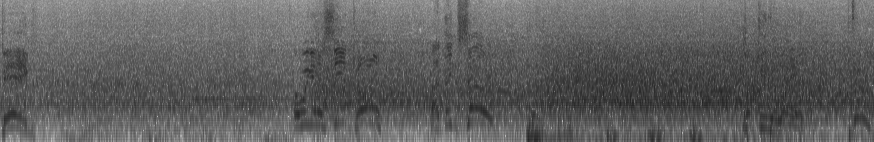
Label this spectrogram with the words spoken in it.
big. Are we going to see it, Cole? I think so. Hooking away. Dregs.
